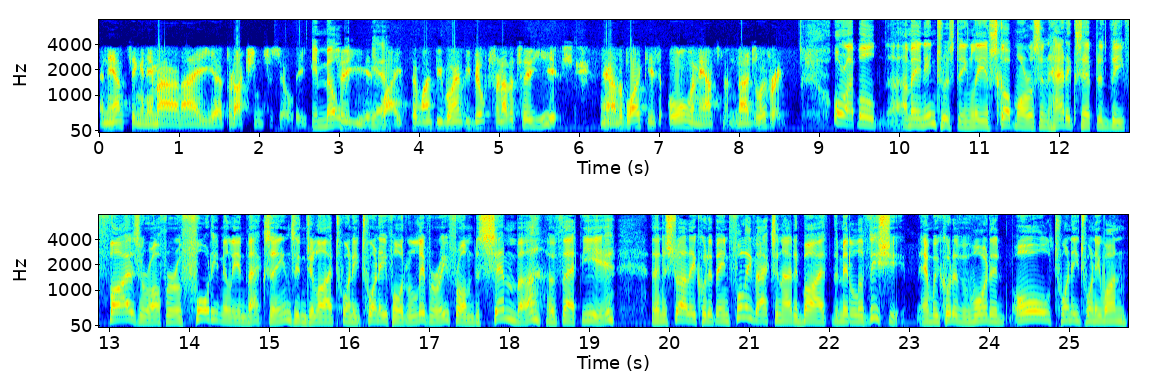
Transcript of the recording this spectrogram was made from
announcing an mRNA uh, production facility in Melbourne, two years yeah. late that won't be won't be built for another two years. Now the bloke is all announcement, no delivery. All right, well, I mean, interestingly, if Scott Morrison had accepted the Pfizer offer of 40 million vaccines in July 2020 for delivery from December of that year, then Australia could have been fully vaccinated by the middle of this year, and we could have avoided all 2021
